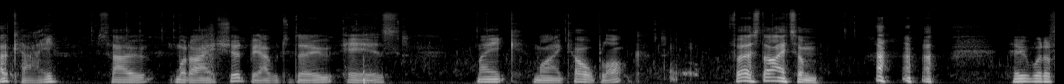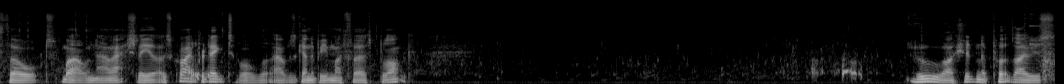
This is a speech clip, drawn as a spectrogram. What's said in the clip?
Okay, so what I should be able to do is make my coal block. First item! Who would have thought? Well, no, actually, it was quite predictable that that was going to be my first block. Ooh, I shouldn't have put those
